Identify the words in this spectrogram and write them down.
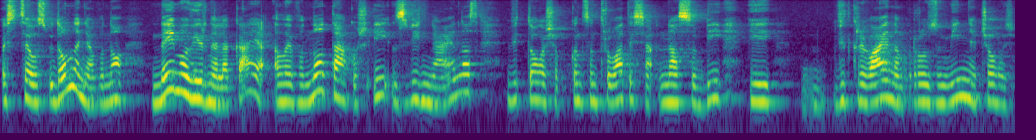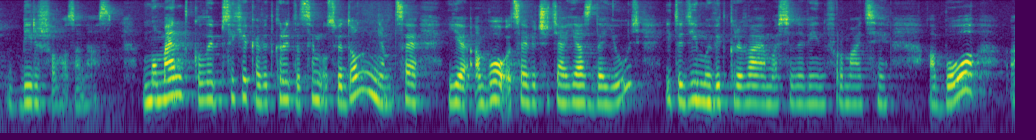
Ось це усвідомлення, воно неймовірно лякає, але воно також і звільняє нас від того, щоб концентруватися на собі і відкриває нам розуміння чогось більшого за нас. Момент, коли психіка відкрита цим усвідомленням, це є або це відчуття я здаюсь, і тоді ми відкриваємося новій інформації, або, е,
